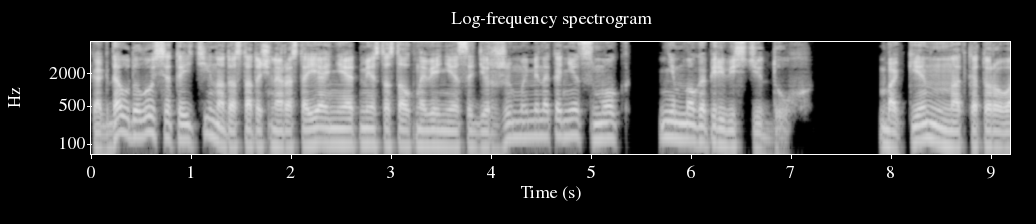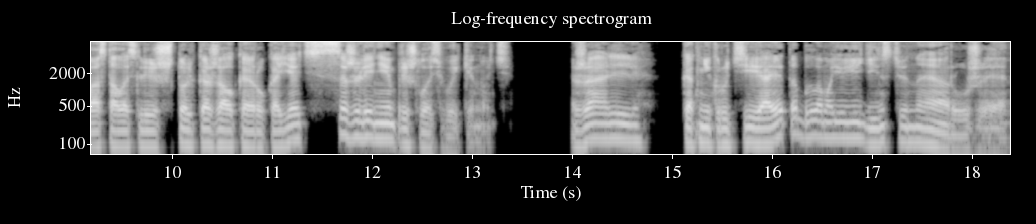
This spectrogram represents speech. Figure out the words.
Когда удалось отойти на достаточное расстояние от места столкновения с содержимыми, наконец смог немного перевести дух. Бакен, от которого осталась лишь только жалкая рукоять, с сожалением пришлось выкинуть. Жаль, как ни крути, а это было мое единственное оружие.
